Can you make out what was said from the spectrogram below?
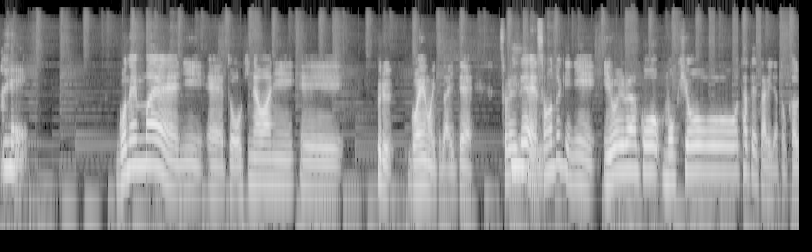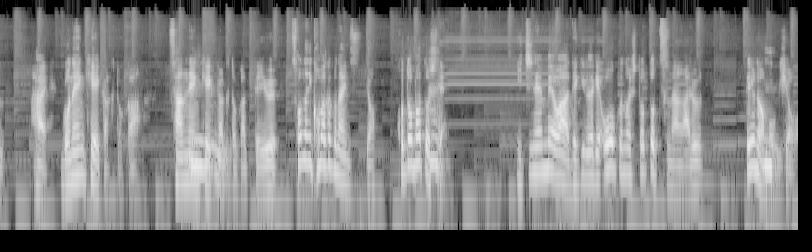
はい。5年前に、えっ、ー、と、沖縄に、えー、来るご縁をいただいて、それで、その時に、いろいろな、こう、目標を立てたりだとか、はい、5年計画とか、3年計画とかっていう、うん、そんなに細かくないんですよ。言葉として、はい、1年目はできるだけ多くの人とつながるっていうのが目標。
